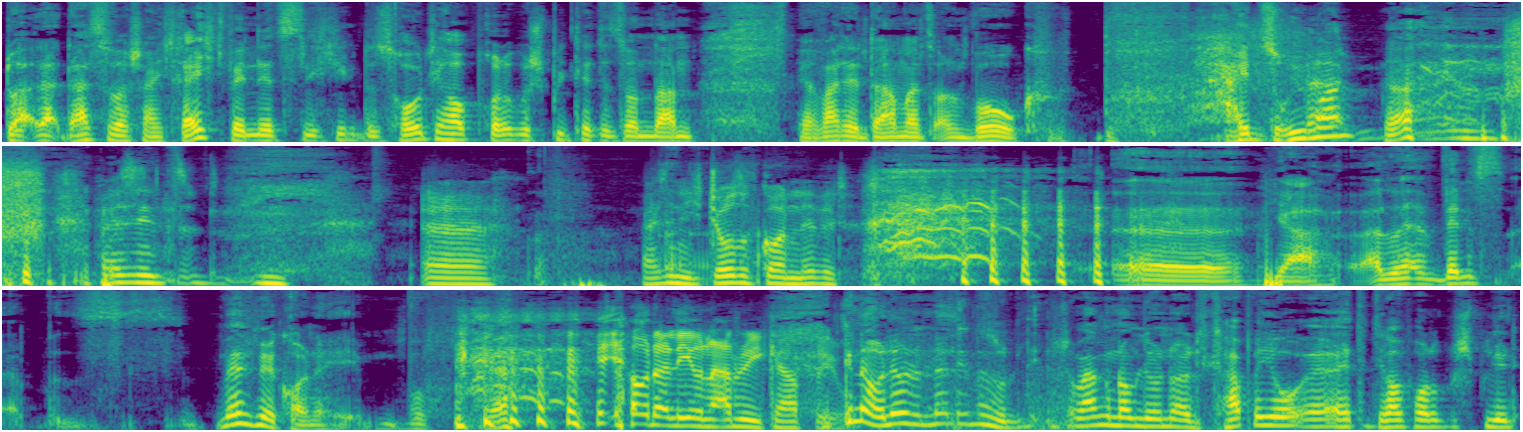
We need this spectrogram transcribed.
da, da hast du wahrscheinlich recht, wenn jetzt nicht das Holt die Hauptrolle gespielt hätte, sondern wer war denn damals on Vogue? Heinz Rühmann? Ja? weiß ich nicht, äh, weiß ich nicht, Joseph Gordon-Levitt. äh, ja, also wenn es Matthew McConaughey. Ja? ja, oder Leonardo DiCaprio. Genau, Leonardo, so, angenommen, Leonardo DiCaprio äh, hätte die Hauptrolle gespielt.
